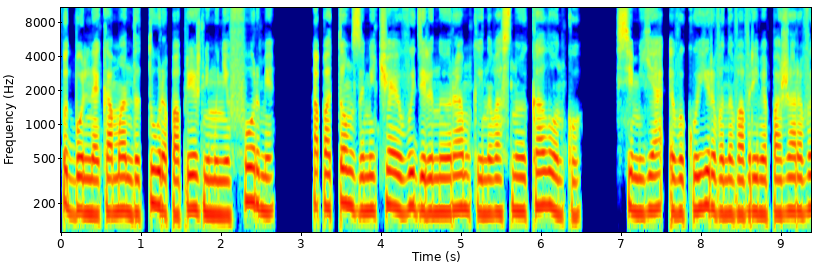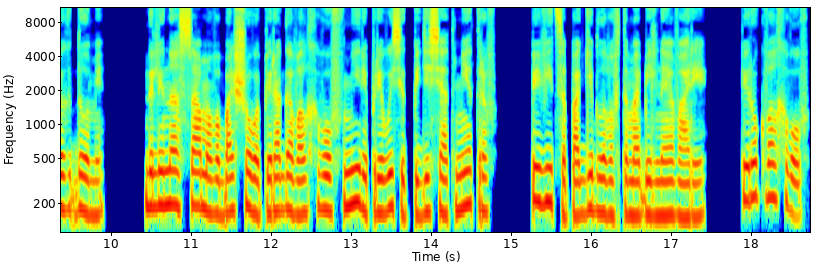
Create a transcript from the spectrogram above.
Футбольная команда тура по-прежнему не в форме, а потом замечаю выделенную рамкой новостную колонку. Семья эвакуирована во время пожара в их доме. Длина самого большого пирога волхвов в мире превысит 50 метров. Певица погибла в автомобильной аварии. Пирог волхвов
